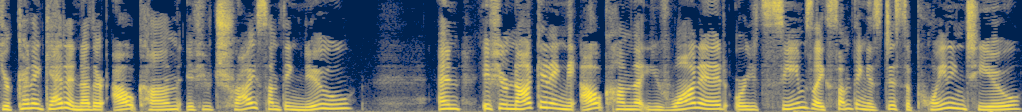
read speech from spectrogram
You're going to get another outcome if you try something new. And if you're not getting the outcome that you've wanted, or it seems like something is disappointing to you,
